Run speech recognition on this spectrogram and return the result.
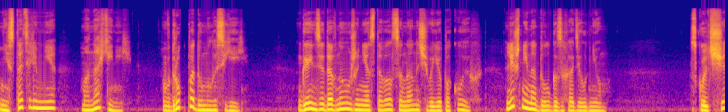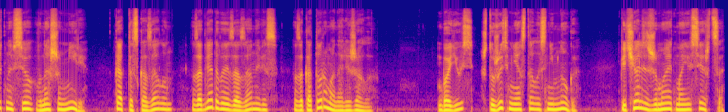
Не стать ли мне монахиней? Вдруг подумалось ей. Гэнзи давно уже не оставался на ночь в ее покоях, лишь ненадолго заходил днем. «Сколь тщетно все в нашем мире», — как-то сказал он, заглядывая за занавес, за которым она лежала. «Боюсь, что жить мне осталось немного. Печаль сжимает мое сердце,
